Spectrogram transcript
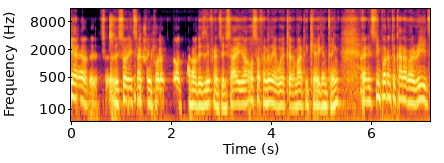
Yeah, no, uh, so it's actually important to note kind of these differences. I am uh, also familiar with the uh, Marty Cagan thing, and it's important to kind of read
